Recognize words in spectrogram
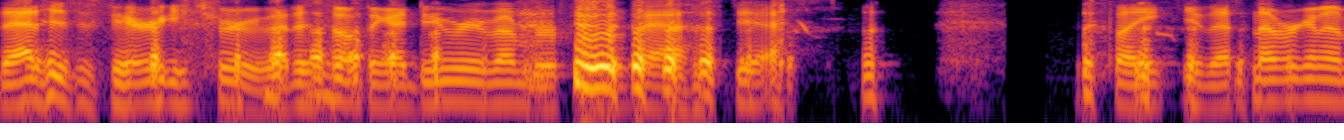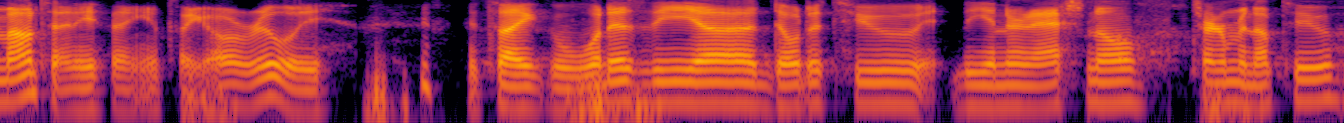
that is very true. That is something I do remember from the past. Yeah. It's like that's never gonna amount to anything. It's like, oh really? It's like, what is the uh, Dota 2 the international tournament up to?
